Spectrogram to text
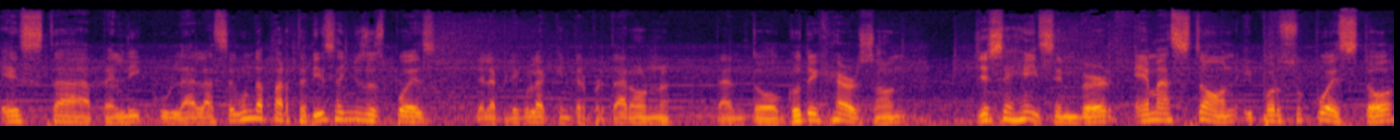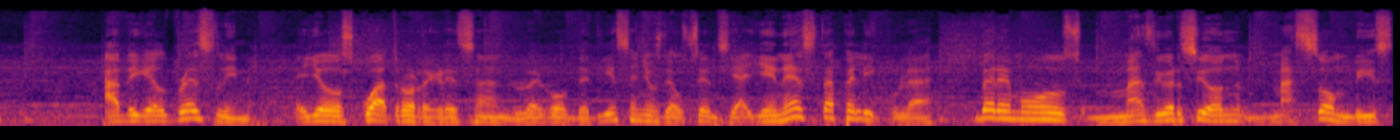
esta película, la segunda parte 10 años después de la película que interpretaron tanto Goody Harrison, Jesse Eisenberg, Emma Stone y por supuesto Abigail Breslin. Ellos cuatro regresan luego de 10 años de ausencia y en esta película veremos más diversión, más zombies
